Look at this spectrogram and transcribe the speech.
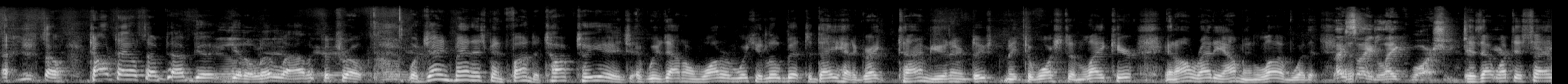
so tall tales sometimes get, get a little out of control. Well, James, man, it's been fun to talk to you. We was out on water with you a little bit today. Had a great time. You introduced me to Washington Lake here, and already I'm in love with it. they say Lake Washington. Is that what they say?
